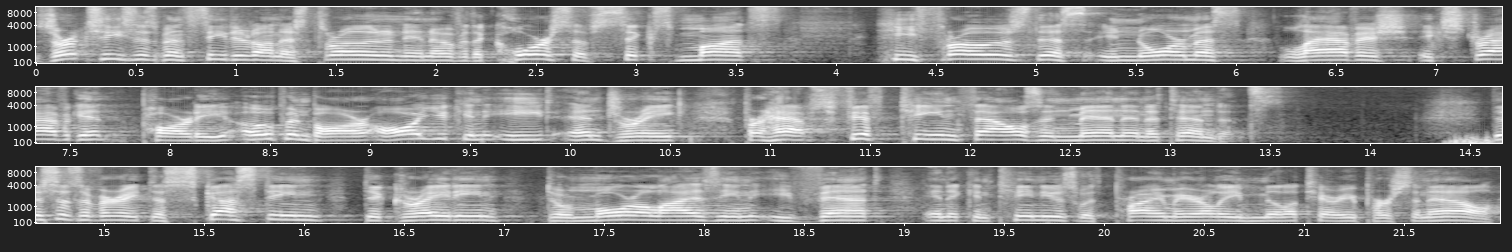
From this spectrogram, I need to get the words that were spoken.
Xerxes has been seated on his throne, and over the course of six months, he throws this enormous, lavish, extravagant party, open bar, all you can eat and drink, perhaps 15,000 men in attendance. This is a very disgusting, degrading, demoralizing event, and it continues with primarily military personnel.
